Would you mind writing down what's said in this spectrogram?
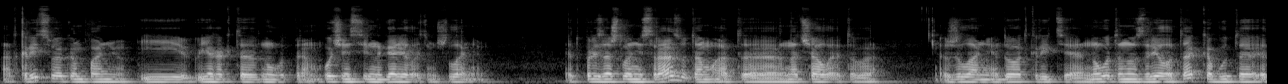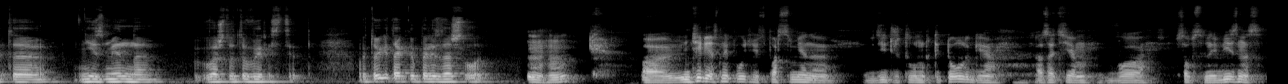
открыть свою компанию. И я как-то, ну вот прям очень сильно горел этим желанием. Это произошло не сразу, там от э, начала этого желания до открытия, но вот оно зрело так, как будто это неизменно во что-то вырастет. В итоге так и произошло. Угу. Интересный путь спортсмена в диджитал-маркетологе, а затем в собственный бизнес.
